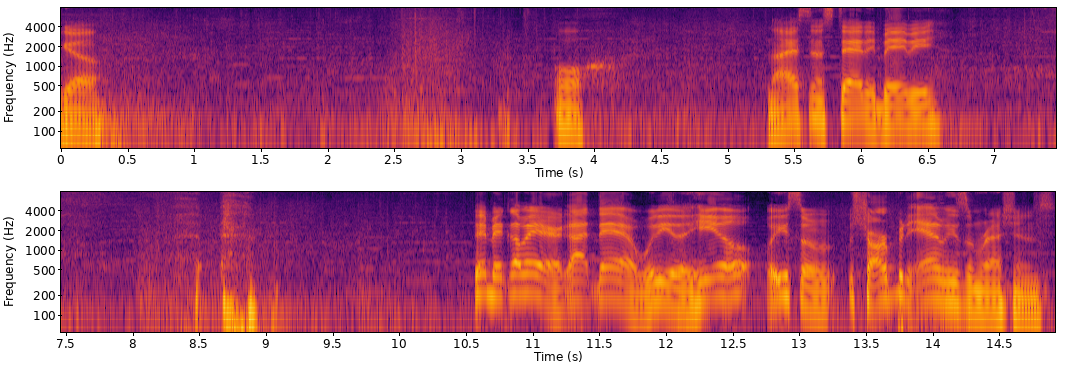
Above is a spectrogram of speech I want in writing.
We go. Oh. Nice and steady, baby. Baby, come here. Goddamn. We need a heal. We need some sharpen and we need some rations.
